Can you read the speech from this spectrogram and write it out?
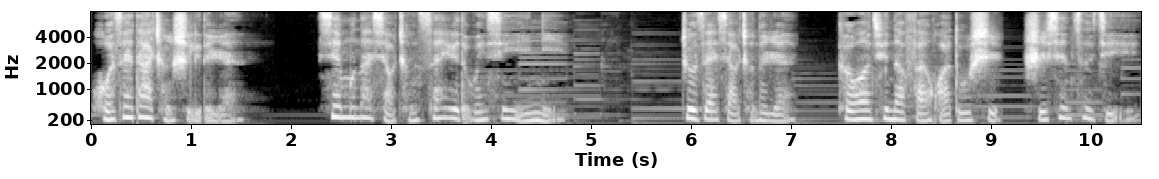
活在大城市里的人，羡慕那小城三月的温馨旖旎；住在小城的人，渴望去那繁华都市实现自己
